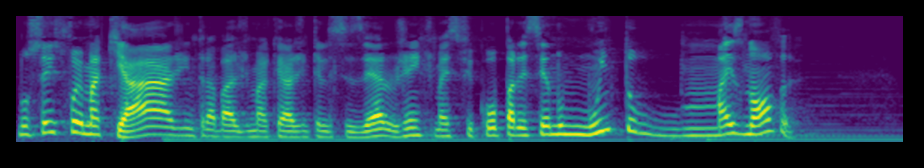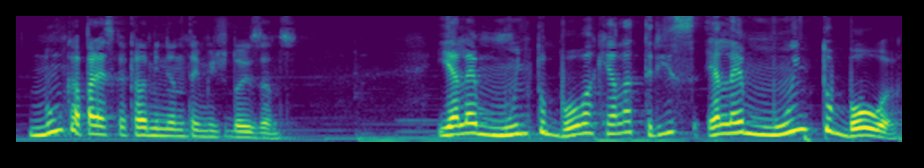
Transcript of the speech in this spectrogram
Não sei se foi maquiagem, trabalho de maquiagem que eles fizeram, gente, mas ficou parecendo muito mais nova. Nunca parece que aquela menina tem 22 anos. E ela é muito boa, aquela atriz. Ela é muito boa.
